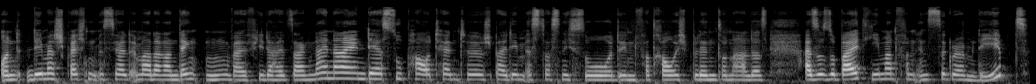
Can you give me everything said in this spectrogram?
Und dementsprechend müsst ihr halt immer daran denken, weil viele halt sagen, nein, nein, der ist super authentisch, bei dem ist das nicht so, den vertraue ich blind und alles. Also sobald jemand von Instagram lebt,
